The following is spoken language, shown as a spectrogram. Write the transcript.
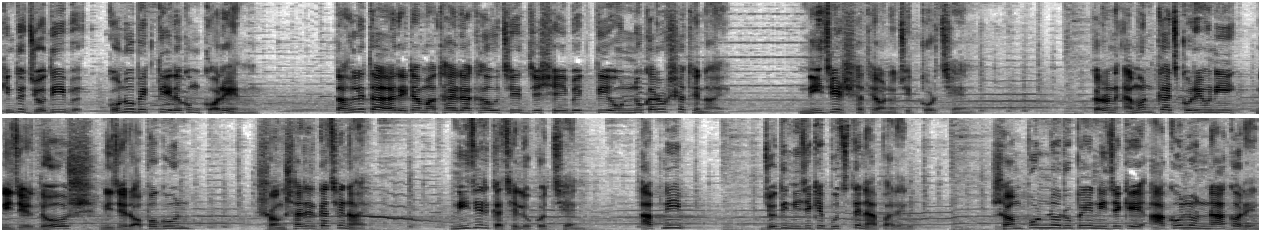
কিন্তু যদি কোনো ব্যক্তি এরকম করেন, তাহলে তার এটা মাথায় রাখা উচিত যে সেই ব্যক্তি অন্য কারোর সাথে নয়, নিজের সাথে অনুচিত করছেন। কারণ এমন কাজ করে উনি নিজের দোষ, নিজের অপগুণ সংসারের কাছে নয়, নিজের কাছে লুকোচ্ছেন। আপনি যদি নিজেকে বুঝতে না পারেন, সম্পূর্ণরূপে নিজেকে আকলন না করেন,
